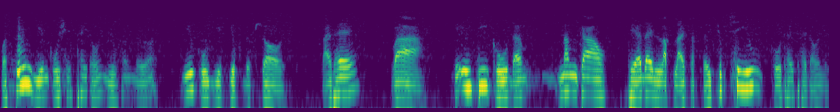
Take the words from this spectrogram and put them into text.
và tướng diện cụ sẽ thay đổi nhiều hơn nữa. Nếu cụ diệt dục được rồi, tại thế, và cái ý chí cụ đã nâng cao, thì ở đây lặp lại trật tự chút xíu, cụ thấy thay đổi liền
